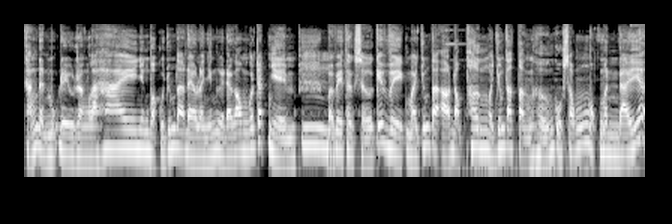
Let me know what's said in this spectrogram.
khẳng định một điều rằng là hai nhân vật của chúng ta đều là những người đàn ông có trách nhiệm. Ừ. bởi vì thực sự cái việc mà chúng ta ở độc thân mà chúng ta tận hưởng cuộc sống một mình đấy á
